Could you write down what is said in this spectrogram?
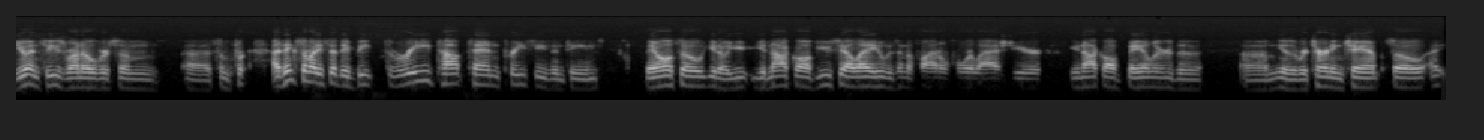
UNC's run over some uh, some. pr- I think somebody said they beat three top ten preseason teams. They also, you know, you, you knock off UCLA, who was in the Final Four last year. You knock off Baylor, the um, you know the returning champ. So I,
